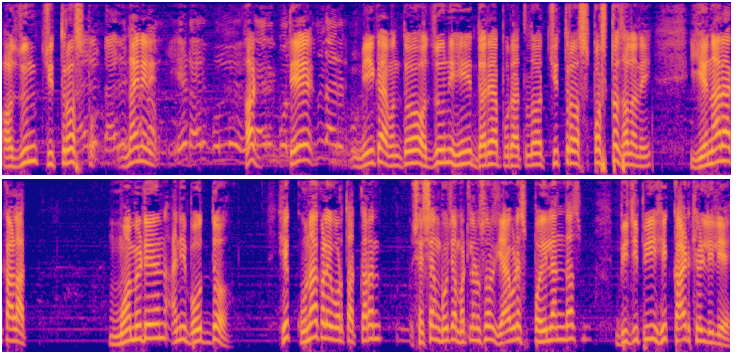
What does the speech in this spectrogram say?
अजून चित्र स्प- नाही नाही नाही. हे डायरेक्ट बोलले ते मी काय म्हणतो अजूनही दर्यापुरातलं चित्र स्पष्ट झालं नाही. येणाऱ्या काळात मॉमेडियन आणि बौद्ध हे कुणाकडे वळतात? कारण शशांक भाऊच्या म्हटल्यानुसार यावेळेस पहिल्यांदाच बीजेपी ही कार्ड खेळलेली आहे.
